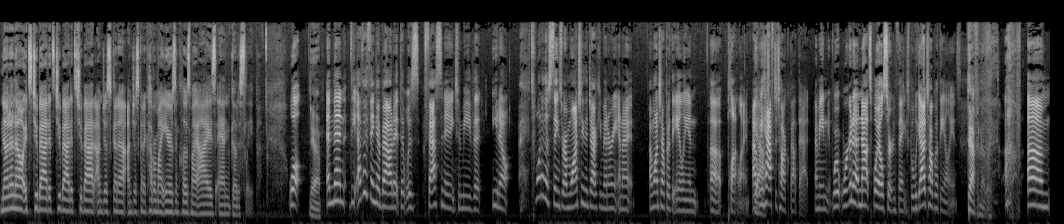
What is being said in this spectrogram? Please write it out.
no, no, no, it's too bad. It's too bad. It's too bad. I'm just going to, I'm just going to cover my ears and close my eyes and go to sleep. Well, Yeah. And then the other thing about it that was fascinating to me that, you know, it's one of those things where I'm watching the documentary and I, I want to talk about the alien uh, plot line. Uh, Yeah. we have to talk about that. I mean, we're, we're going to not spoil certain things, but we got to talk about the aliens. Definitely. um,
